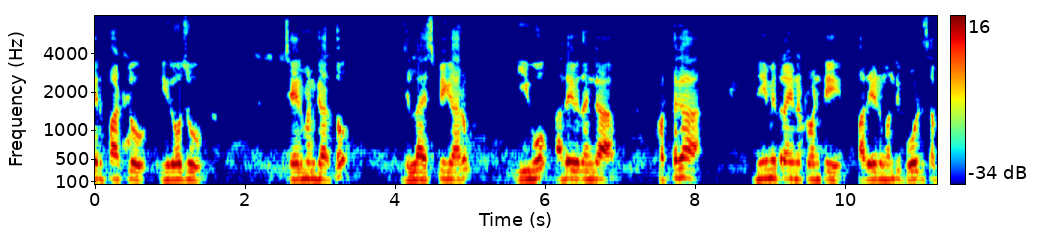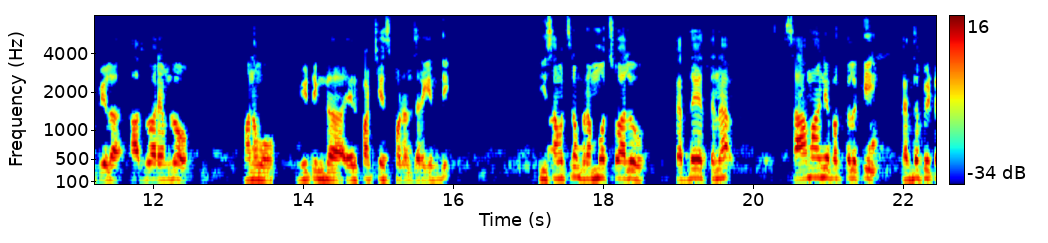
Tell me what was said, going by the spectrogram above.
ఏర్పాట్లు ఈరోజు చైర్మన్ గారితో జిల్లా ఎస్పీ గారు ఈఓ అదేవిధంగా కొత్తగా నియమితులైనటువంటి పదిహేడు మంది బోర్డు సభ్యుల ఆధ్వర్యంలో మనము మీటింగ్ ఏర్పాటు చేసుకోవడం జరిగింది. ఈ సంవత్సరం బ్రహ్మోత్సవాలు పెద్ద ఎత్తున సామాన్య భక్తులకి పెద్దపీట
